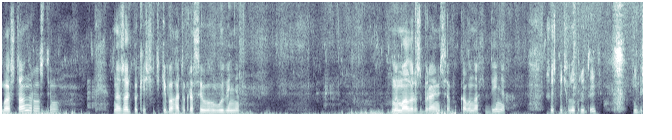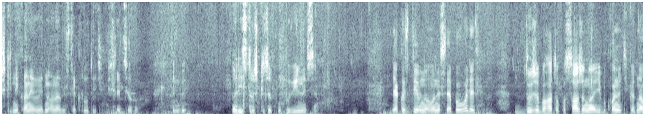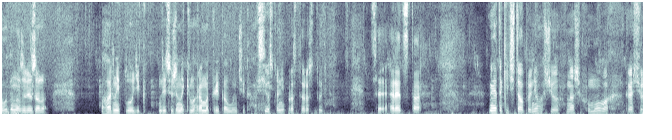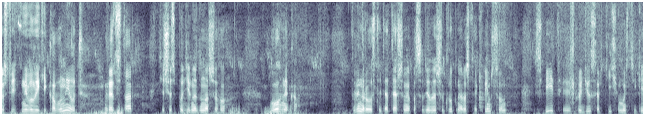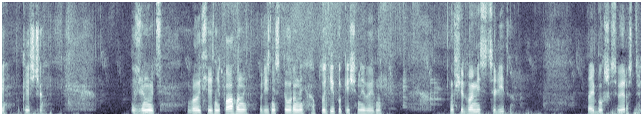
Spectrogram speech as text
Баштан ростимо. На жаль, поки що тільки багато красивого вудення. Ми мало розбираємося в кавунах і динях. Щось почало крутити. Ніби шкідника не видно, але листя крутить. Після цього якби ріст трошки уповільнився. Якось дивно вони себе поводять. Дуже багато посаджено і буквально тільки одна вудина зав'язала гарний плодик. Десь уже на кілограма три кавунчик. А всі останні просто ростуть. Це Red Star. Ну, я так і читав про нього, що в наших умовах краще ростуть невеликі кавуни. От Red Star, чи щось подібне до нашого вогника, то він ростить. А те, що ми посадили, що крупне росте, Crimson, світ, продюсер, ті чомусь тільки поки що женуть величезні пагони в різні сторони, а плодів поки що не видно. Ну, ще два місяці літа. Дай Бог щось виросте.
